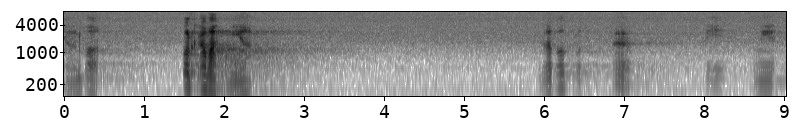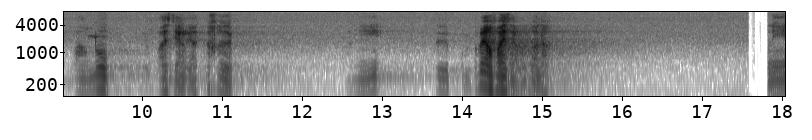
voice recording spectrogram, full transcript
จากนั้นก็กดกระบาดตรงนี้นะครับ แล้วก็กดเอ่อไอ้ตรงนี้วางรูปหรือไฟล์เสียงเนี่ยก็คืออันนี้คือผมต้องไปเอาไฟล์เสียงมาก่อนนะอันนี้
